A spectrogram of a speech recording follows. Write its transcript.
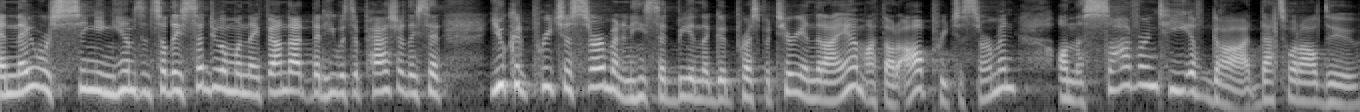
and they were singing hymns. And so they said to him when they found out that he was a pastor, they said, You could preach a sermon. And he said, Being the good Presbyterian that I am, I thought, I'll preach a sermon on the sovereignty of God. That's what I'll do.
